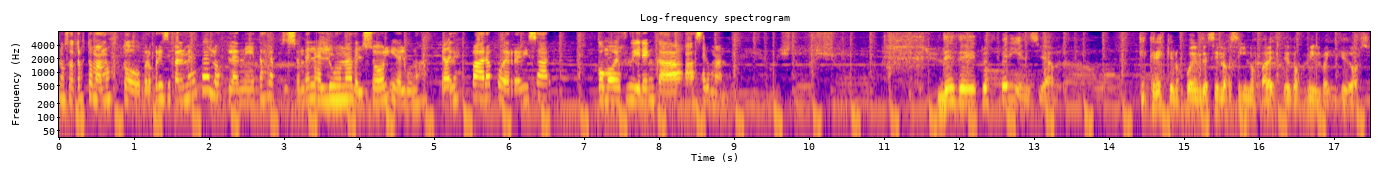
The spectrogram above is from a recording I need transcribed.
nosotros tomamos todo, pero principalmente los planetas, la posición de la luna, del sol y de algunos asteroides para poder revisar cómo debe fluir en cada ser humano. Desde tu experiencia, ¿qué crees que nos pueden decir los signos para este 2022?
